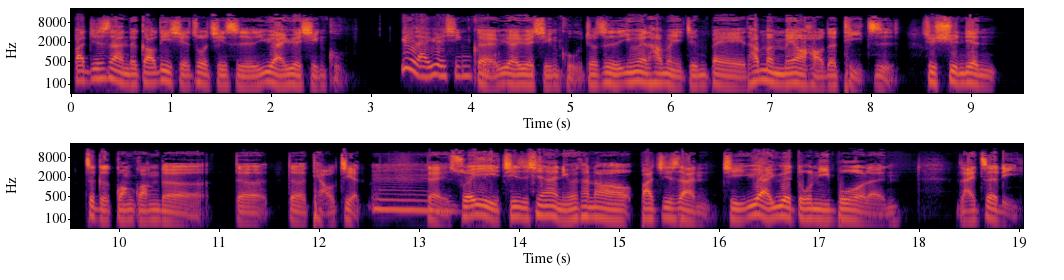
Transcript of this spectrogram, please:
巴基斯坦的高地协作其实越来越辛苦，越来越辛苦。对，越来越辛苦，就是因为他们已经被他们没有好的体制去训练这个观光的的的条件。嗯，对，所以其实现在你会看到巴基斯坦其实越来越多尼泊尔人来这里，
